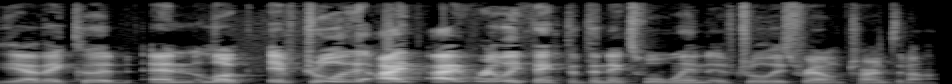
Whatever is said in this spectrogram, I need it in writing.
Yeah, they could. And look, if Julie, I I really think that the Knicks will win if Julius Randle turns it on.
